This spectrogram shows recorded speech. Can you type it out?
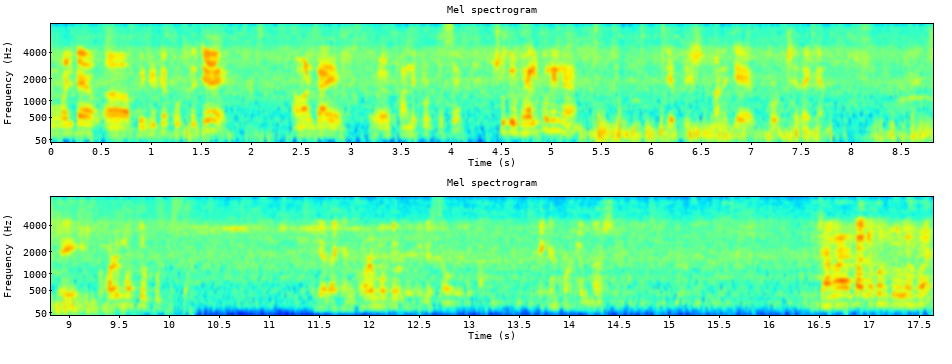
মোবাইলটা ভিডিওটা করতে যেয়ে আমার গায়ে পানি পড়তেছে। শুধু ভ্যালকনি না, যে বৃষ্টির পানি যে পড়ছে, দেখেন, এই ঘরের মধ্যেও পড়তেছে। এই যে দেখেন, ঘরের মধ্যেও ঢুকে গেছে অলরেডি পানি। এখান পর্যন্ত আসছে জানালাটা যখন তোলা হয়,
